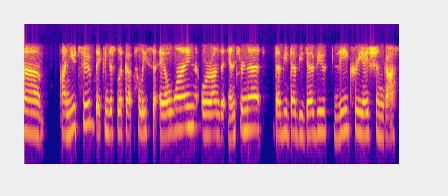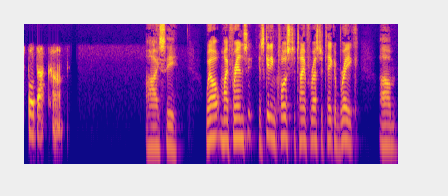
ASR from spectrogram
Um, on YouTube, they can just look up Hollisa Alewine or on the internet, www.thecreationgospel.com. I see. Well, my friends, it's getting close to time for us to take a break. Um,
